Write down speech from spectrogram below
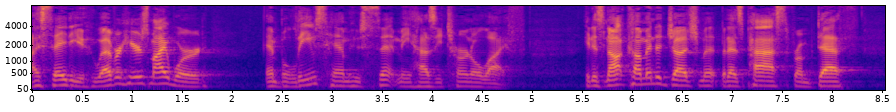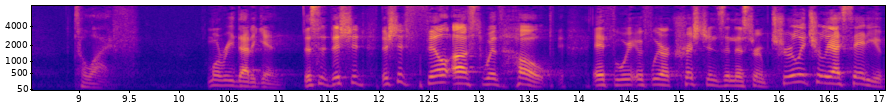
I say to you, whoever hears my word and believes him who sent me has eternal life. He does not come into judgment, but has passed from death to life. I'm going to read that again. This, is, this, should, this should fill us with hope if we, if we are Christians in this room. Truly, truly, I say to you,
